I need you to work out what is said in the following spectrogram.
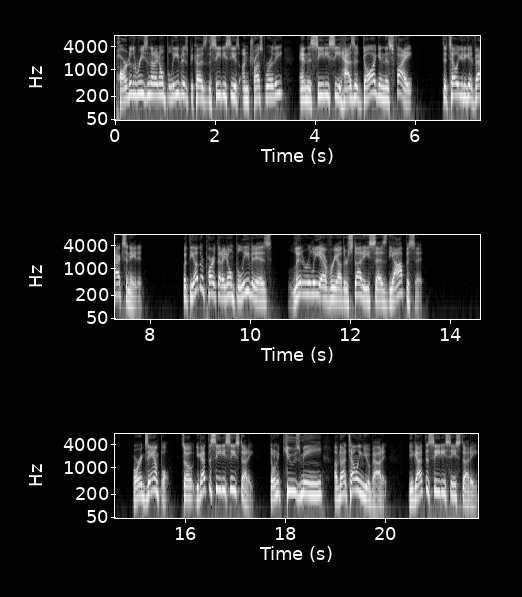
Part of the reason that I don't believe it is because the CDC is untrustworthy and the CDC has a dog in this fight to tell you to get vaccinated. But the other part that I don't believe it is literally every other study says the opposite. For example, so you got the CDC study. Don't accuse me of not telling you about it. You got the CDC study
